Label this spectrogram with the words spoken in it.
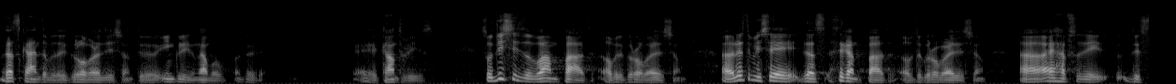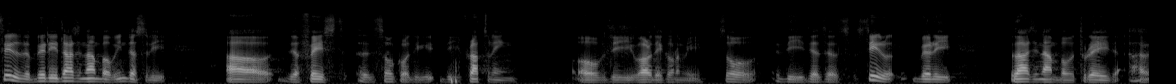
that kind of the globalization to increasing number of the uh, countries. So this is one part of the globalization. Uh, let me say the second part of the globalization. Uh, I have to say, there's still a very large number of industry uh, they faced uh, so-called the, the, flattening of the world economy. So the, there's still very large number of trade uh,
